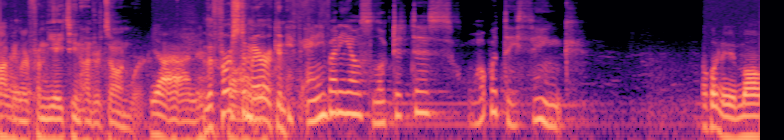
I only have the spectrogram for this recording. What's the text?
popular from the 1800s onward. อย่าอ่านนะ The first ต้องอ่านนะ American If anybody else looked at this, what would they think? ถ้าคนอื่นมอง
